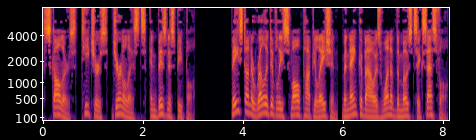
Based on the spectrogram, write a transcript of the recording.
scholars, teachers, journalists, and businesspeople. Based on a relatively small population, Minangkabau is one of the most successful.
